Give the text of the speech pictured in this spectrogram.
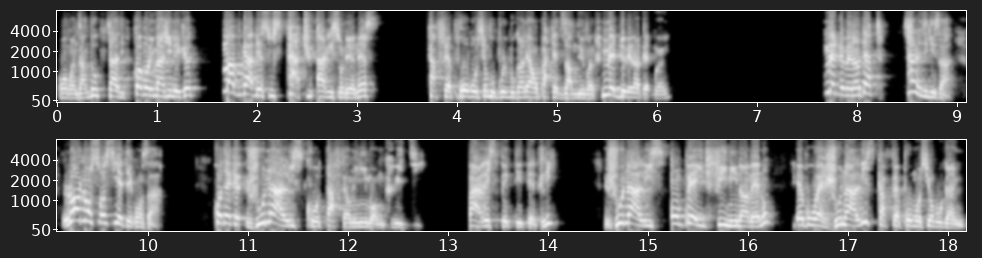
On comprend ça tout. Ça dit, comment imaginer que, m'a regardé sous statut Harrison Ernest, qui a fait promotion pour le boucaner en paquet d'armes devant. Mets deux mains en tête, moi. Mets deux mains en tête. Ça veut dire qui ça? L'on société comme ça. Kote ke jounalist kota fè minimum kredi, pa respekte tet li, jounalist, on pe it fini nan men nou, e pou wè jounalist ka fè promosyon pou gangi.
